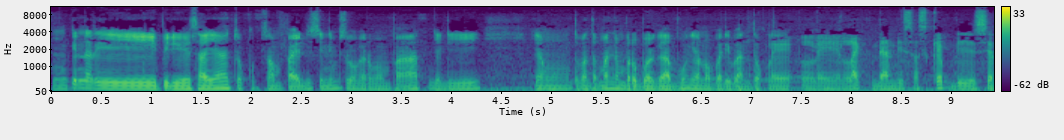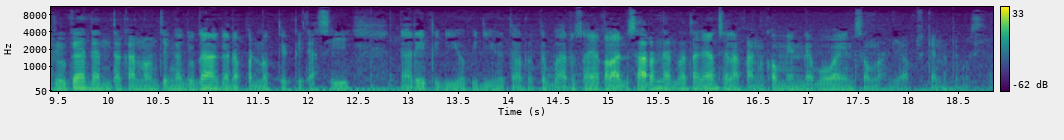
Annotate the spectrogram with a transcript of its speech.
mungkin dari video saya cukup sampai di sini. Semoga bermanfaat. Jadi yang teman-teman yang baru bergabung yang lupa dibantu le, le like dan di subscribe di share juga dan tekan loncengnya juga agar dapat notifikasi dari video-video terbaru saya. Kalau ada saran dan pertanyaan silahkan komen di bawah. Insyaallah di terima kasih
